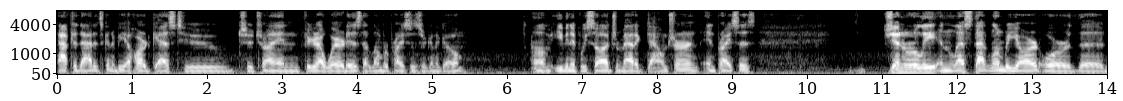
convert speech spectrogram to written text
after that, it's going to be a hard guess to, to try and figure out where it is that lumber prices are going to go. Um, even if we saw a dramatic downturn in prices, generally, unless that lumber yard or the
